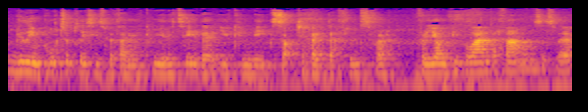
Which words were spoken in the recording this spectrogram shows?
really important places within the community that you can make such a big difference for, for young people and their families as well.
